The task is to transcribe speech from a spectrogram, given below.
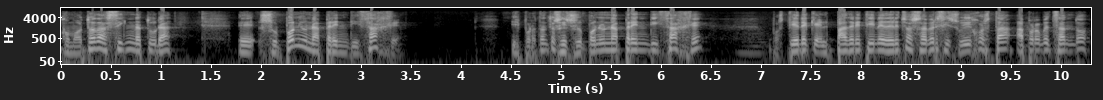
como toda asignatura, supone un aprendizaje y por lo tanto si supone un aprendizaje, pues tiene que el padre tiene derecho a saber si su hijo está aprovechando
